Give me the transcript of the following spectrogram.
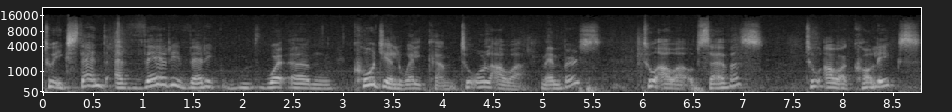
to extend a very, very um, cordial welcome to all our members, to our observers, to our colleagues,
